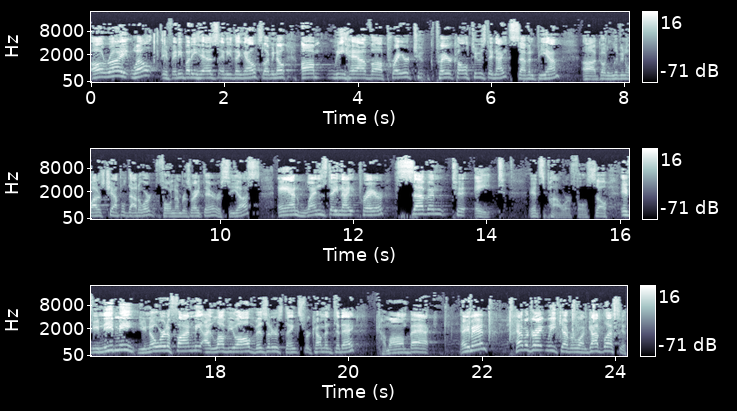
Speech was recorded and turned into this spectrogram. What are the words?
all right. Well, if anybody has anything else, let me know. Um, we have prayer to, prayer call Tuesday night, 7 p.m. Uh, go to livingwaterschapel.org. Phone numbers right there, or see us. And Wednesday night prayer, 7 to 8. It's powerful. So, if you need me, you know where to find me. I love you all, visitors. Thanks for coming today. Come on back. Amen. Have a great week, everyone. God bless you.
